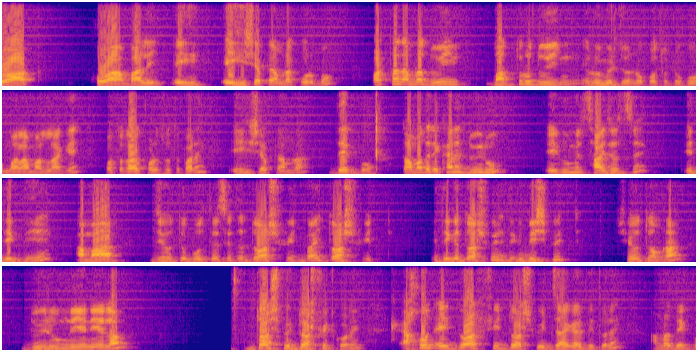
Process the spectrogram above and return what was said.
রড, খোয়া, বালি, এই এই হিসাবটা আমরা করব। অর্থাৎ আমরা দুই, মাত্র দুই রুমের জন্য কতটুকু মালামাল লাগে, কত টাকা খরচ হতে পারে, এই হিসাবটা আমরা দেখব। তো আমাদের এখানে দুই রুম, এই রুমের সাইজ হচ্ছে এদিক দিয়ে আমার যেহেতু বলতেছে যে দশ ফিট বাই দশ ফিট এদিকে দশ ফিট এদিকে বিশ ফিট সেহেতু আমরা দুই রুম নিয়ে নিয়ে এলাম দশ ফিট দশ ফিট করে। এখন এই দশ ফিট দশ ফিট জায়গার ভিতরে আমরা দেখব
